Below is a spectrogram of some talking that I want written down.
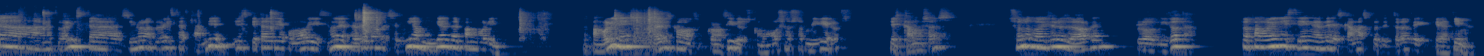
Días, naturalistas y no naturalistas también. Y es que tal día como hoy, 19 de febrero, es el Día Mundial del Pangolín. Los pangolines, a veces cono- conocidos como osos hormigueros y escamosas, son los mamíferos de la orden Plodidota. Los pangolines tienen grandes escamas protectoras de queratina,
